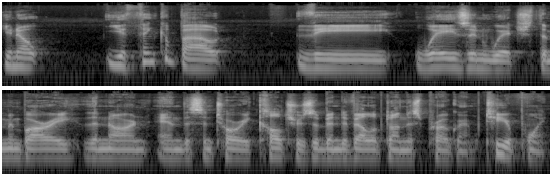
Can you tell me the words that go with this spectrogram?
You know, you think about the ways in which the Minbari, the Narn, and the Centauri cultures have been developed on this program. To your point,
